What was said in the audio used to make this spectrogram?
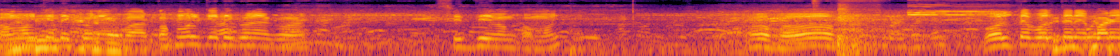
কমলকে দেখুন একবার কমলকে দেখুন একবার। সিদ্ধি এবং কমল ওহো বলতে বলতে রেফারি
